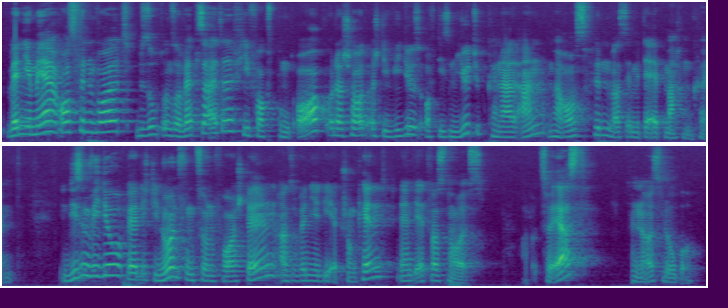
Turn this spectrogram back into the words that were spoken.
Wenn ihr mehr herausfinden wollt, besucht unsere Webseite vfox.org oder schaut euch die Videos auf diesem YouTube-Kanal an, um herauszufinden, was ihr mit der App machen könnt. In diesem Video werde ich die neuen Funktionen vorstellen, also wenn ihr die App schon kennt, lernt ihr etwas Neues. Aber zuerst ein neues Logo.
